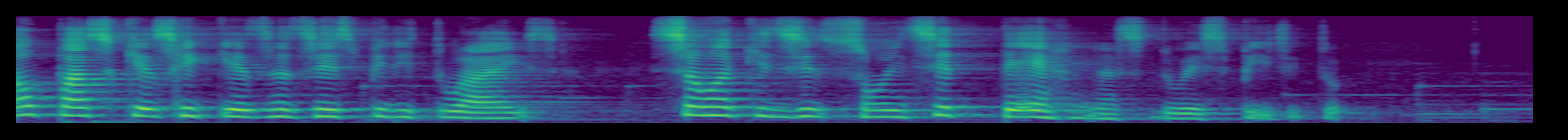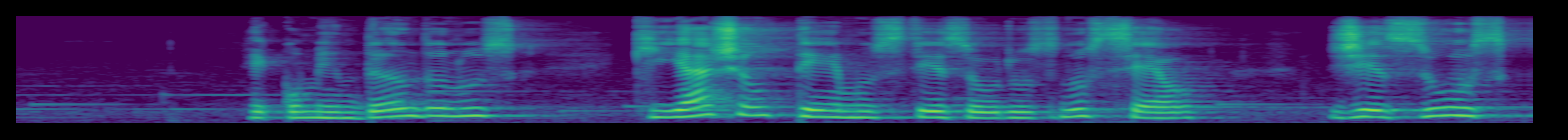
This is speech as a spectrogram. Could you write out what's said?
ao passo que as riquezas espirituais são aquisições eternas do Espírito. Recomendando-nos que ajuntemos tesouros no céu, Jesus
